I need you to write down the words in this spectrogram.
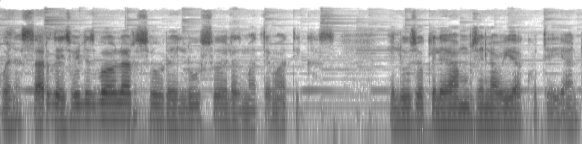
Buenas tardes, hoy les voy a hablar sobre el uso de las matemáticas, el uso que le damos en la vida cotidiana.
